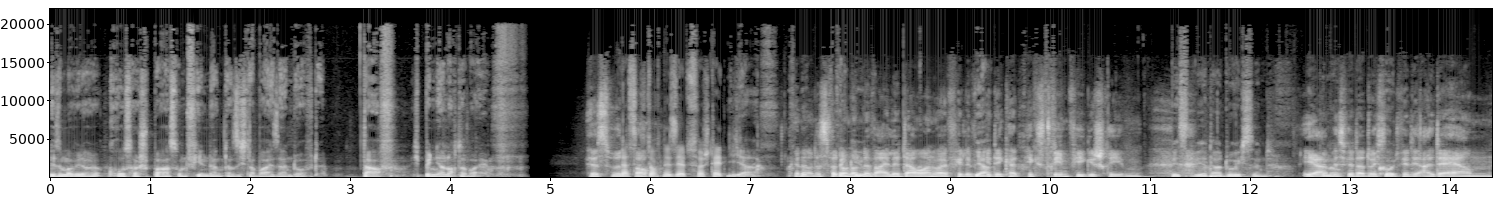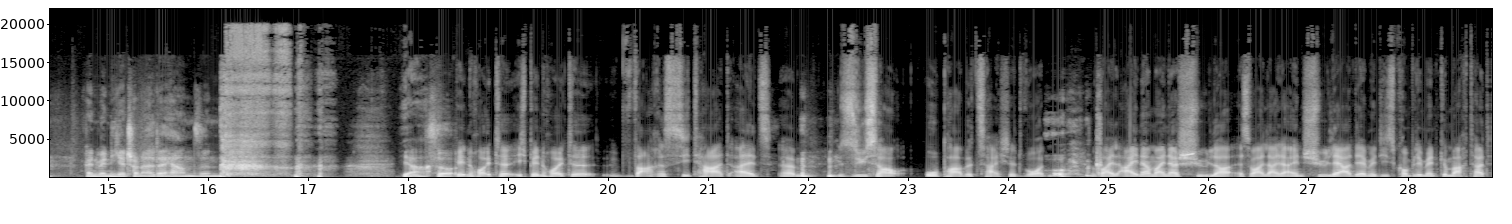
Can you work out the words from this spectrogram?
Ist immer wieder großer Spaß und vielen Dank, dass ich dabei sein durfte. Darf. Ich bin ja noch dabei. Es wird das auch, ist doch eine Selbstverständlichkeit. Ja. Genau, das wird auch noch eine Weile dauern, weil Philipp ja. Dick hat extrem viel geschrieben. Bis wir da durch sind. Ja, genau. bis wir da durch cool. sind, wir die alte Herren. Wenn wir nicht jetzt schon alte Herren sind. ja. So. Ich bin heute, ich bin heute wahres Zitat als ähm, süßer Opa bezeichnet worden, oh weil einer meiner Schüler, es war leider ein Schüler, der mir dieses Kompliment gemacht hat,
